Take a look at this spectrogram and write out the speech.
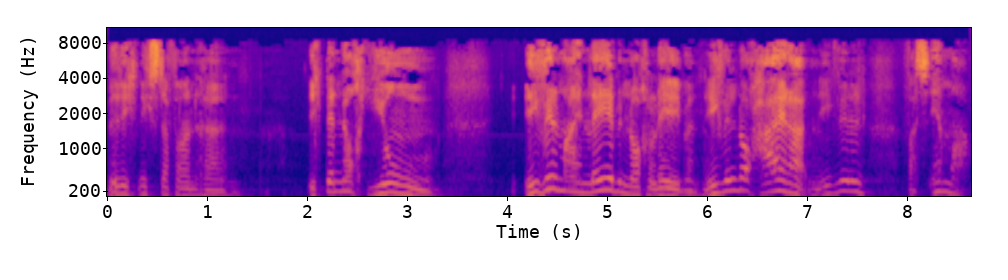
Will ich nichts davon hören. Ich bin noch jung. Ich will mein Leben noch leben. Ich will noch heiraten. Ich will was immer.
